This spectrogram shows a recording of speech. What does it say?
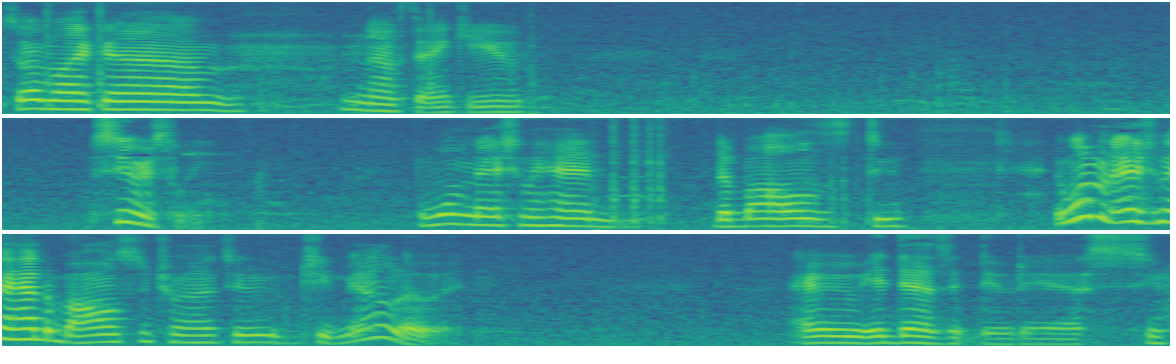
So I'm like, um, no thank you. Seriously. The woman actually had the balls to... The woman actually had the balls to try to cheat me out of it. Oh, it doesn't do this.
